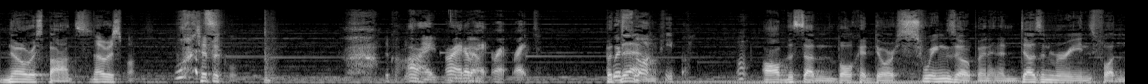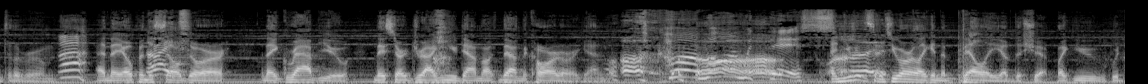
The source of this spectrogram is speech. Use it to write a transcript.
No response. No response. What? Typical. All right. All right. All right. All right. Right. But We're then, smart people. all of a sudden, the bulkhead door swings open and a dozen Marines flood into the room. Ah. And they open the All cell right. door and they grab you and they start dragging you down the, down the corridor again. Come on with this. And you can sense you are like in the belly of the ship. Like you would,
